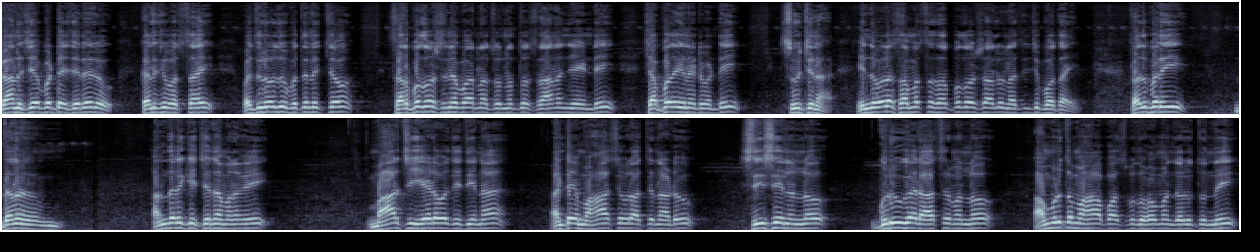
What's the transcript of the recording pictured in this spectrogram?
గాను చేపట్టే చర్యలు కలిసి వస్తాయి. ప్రతిరోజు ప్రతినిత్యం సర్పదోష నివారణ చూర్ణంతో స్నానం చేయండి. చెప్పదగినటువంటి సూచన. ఇందువల్ల సమస్త సర్పదోషాలు నశించిపోతాయి. తదుపరి ధన అందరికీ ఇచ్చిన మనవి మార్చి ఏడవ తేదీన అంటే మహాశివరాత్రి నాడు శ్రీశైలంలో గురువుగారి ఆశ్రమంలో అమృత మహాపాశుపతి హోమం జరుగుతుంది.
